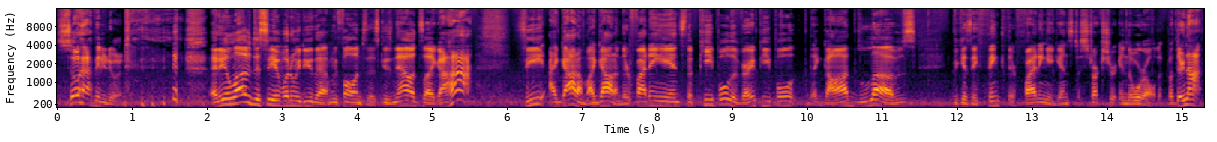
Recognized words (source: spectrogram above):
So happy to do it. and he loves to see it when we do that and we fall into this. Because now it's like, aha! See, I got them. I got them. They're fighting against the people, the very people that God loves because they think they're fighting against a structure in the world, but they're not.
